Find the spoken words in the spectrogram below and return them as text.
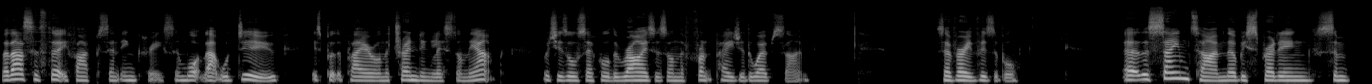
But that's a 35% increase, and what that will do is put the player on the trending list on the app which is also called the risers on the front page of the website. So, very visible. At the same time, they'll be spreading some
